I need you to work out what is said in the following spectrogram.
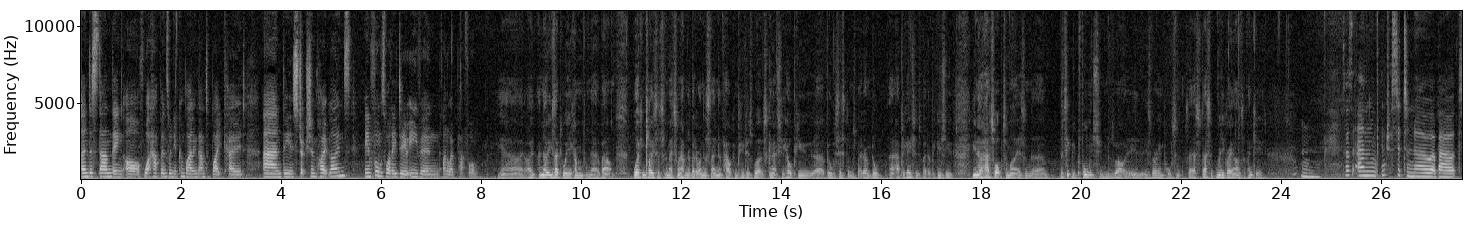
understanding of what happens when you're compiling down to bytecode and the instruction pipelines informs what I do even on a web platform. Yeah, I, I, know exactly where you're coming from there about working closer to the metal and having a better understanding of how computers works can actually help you uh, build systems better and build uh, applications better because you you know how to optimize and uh, particularly performance tuning as well is, is, very important. So that's, that's a really great answer. Thank you. Mm. So I was um, interested to know about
